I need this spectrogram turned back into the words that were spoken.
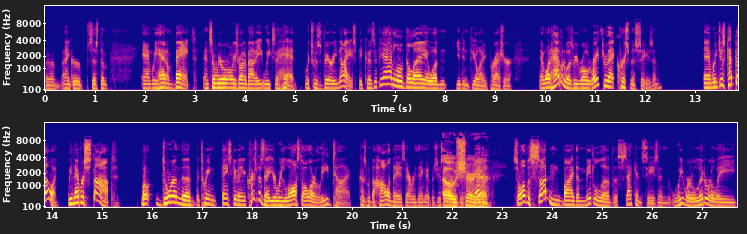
uh, anchor system, and we had them banked. And so we were always running about eight weeks ahead, which was very nice because if you had a little delay, it wasn't you didn't feel any pressure. And what happened was we rolled right through that Christmas season, and we just kept going. We never stopped. But during the between Thanksgiving and Christmas that year, we lost all our lead time because with the holidays and everything, it was just Oh, sure. together. Yeah. So all of a sudden, by the middle of the second season, we were literally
